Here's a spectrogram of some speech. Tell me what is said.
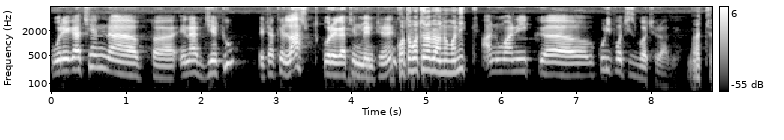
করে গেছেন এনআর জেটু এটাকে লাস্ট করে গেছেন মেনটেনেন্স কত বছর হবে আনুমানিক? আনুমানিক কুড়ি পঁচিশ বছর আগে। আচ্ছা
